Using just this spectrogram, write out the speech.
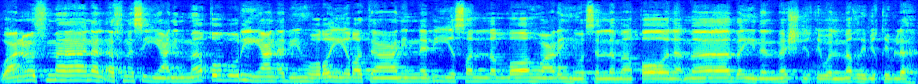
وعن عثمان الأخنسي عن المقبري عن أبي هريرة عن النبي صلى الله عليه وسلم قال ما بين المشرق والمغرب قبلة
